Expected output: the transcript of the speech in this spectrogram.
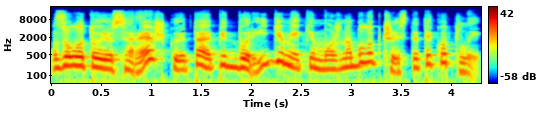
золотою сережкою та підборіддям, яким можна було б чистити котли.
